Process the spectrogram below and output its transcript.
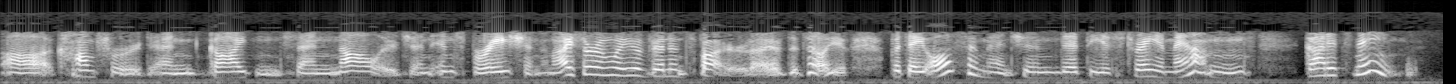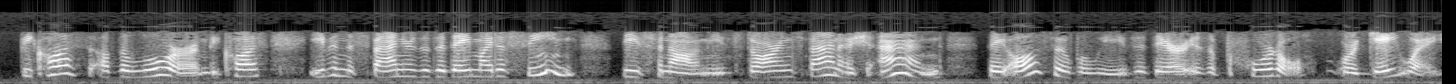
uh, comfort and guidance and knowledge and inspiration. And I certainly have been inspired, I have to tell you. But they also mentioned that the Estrella Mountains got its name because of the lure and because even the Spaniards of the day might have seen these phenomena, star in Spanish, and they also believe that there is a portal or gateway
